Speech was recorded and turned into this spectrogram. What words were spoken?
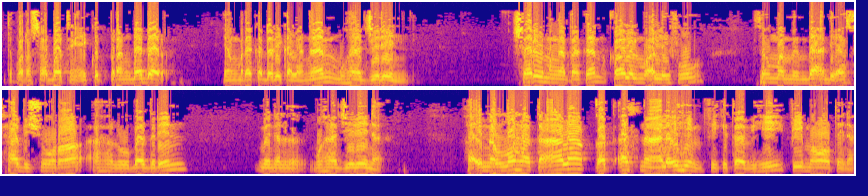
Itu para sahabat yang ikut perang badar. Yang mereka dari kalangan muhajirin. Syarih mengatakan, Qala al-muallifu, Thumma min ba'di ashabi syura ahlu badrin minal muhajirina. Fa inna Allah Ta'ala qad athna alaihim fi kitabihi fi mawatina.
